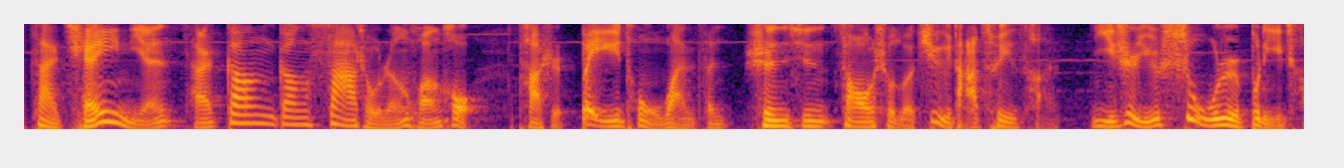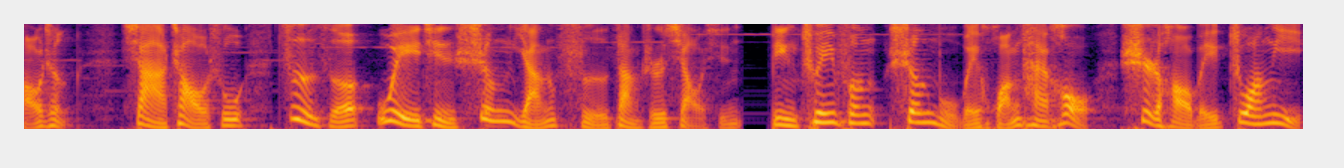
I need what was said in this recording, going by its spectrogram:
在前一年才刚刚撒手人寰后，他是悲痛万分，身心遭受了巨大摧残，以至于数日不理朝政，下诏书自责未尽生养死葬之孝心，并追封生母为皇太后，谥号为庄懿，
